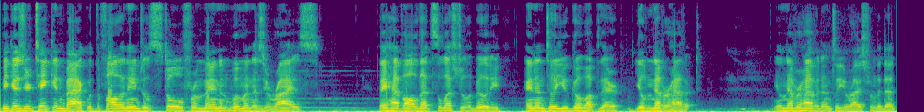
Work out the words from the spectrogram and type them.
Because you're taken back what the fallen angels stole from man and woman as you rise. They have all that celestial ability, and until you go up there, you'll never have it. You'll never have it until you rise from the dead.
